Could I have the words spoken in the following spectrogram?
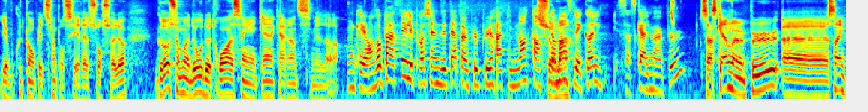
Il y a beaucoup de compétition pour ces ressources-là. Grosso modo, de 3 à 5 ans, 46 000 OK, on va passer les prochaines étapes un peu plus rapidement. Quand tu Sûrement. commences l'école, ça se calme un peu? Ça se calme un peu. Euh, 5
